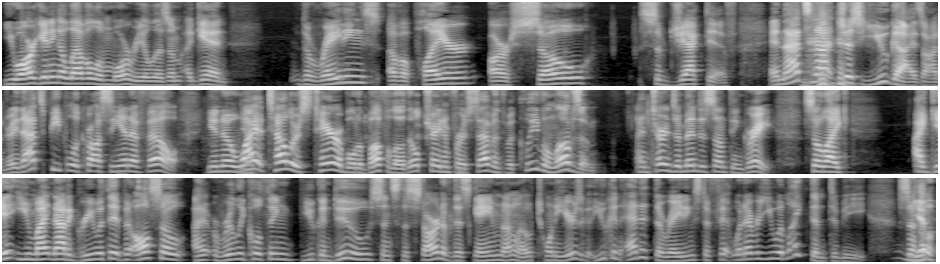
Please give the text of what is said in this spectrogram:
you are getting a level of more realism. Again, the ratings of a player are so subjective. And that's not just you guys, Andre. That's people across the NFL. You know, Wyatt Teller's terrible to Buffalo. They'll trade him for a seventh, but Cleveland loves him and turns him into something great. So, like, I get you might not agree with it, but also a really cool thing you can do since the start of this game, I don't know, 20 years ago, you can edit the ratings to fit whatever you would like them to be. So Yep.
